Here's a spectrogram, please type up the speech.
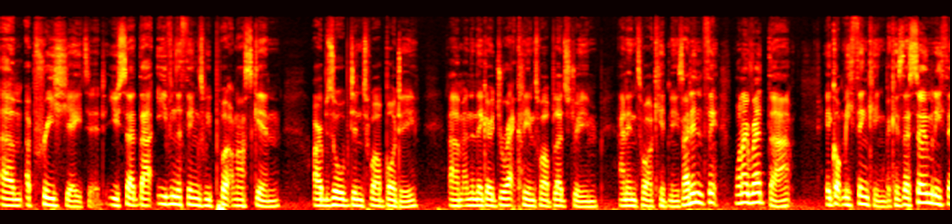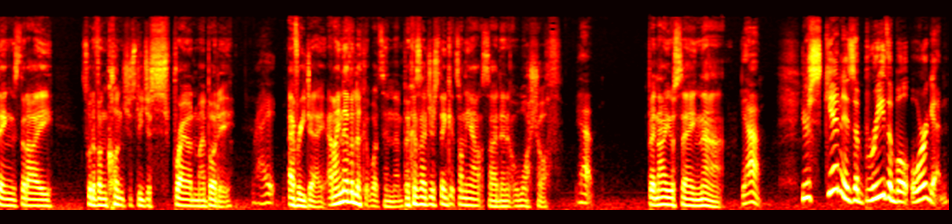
um, appreciated. You said that even the things we put on our skin are absorbed into our body um, and then they go directly into our bloodstream and into our kidneys. I didn't think, when I read that, it got me thinking because there's so many things that I sort of unconsciously just spray on my body Right. every day. And I never look at what's in them because I just think it's on the outside and it will wash off. Yep. But now you're saying that. Yeah. Your skin is a breathable organ.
